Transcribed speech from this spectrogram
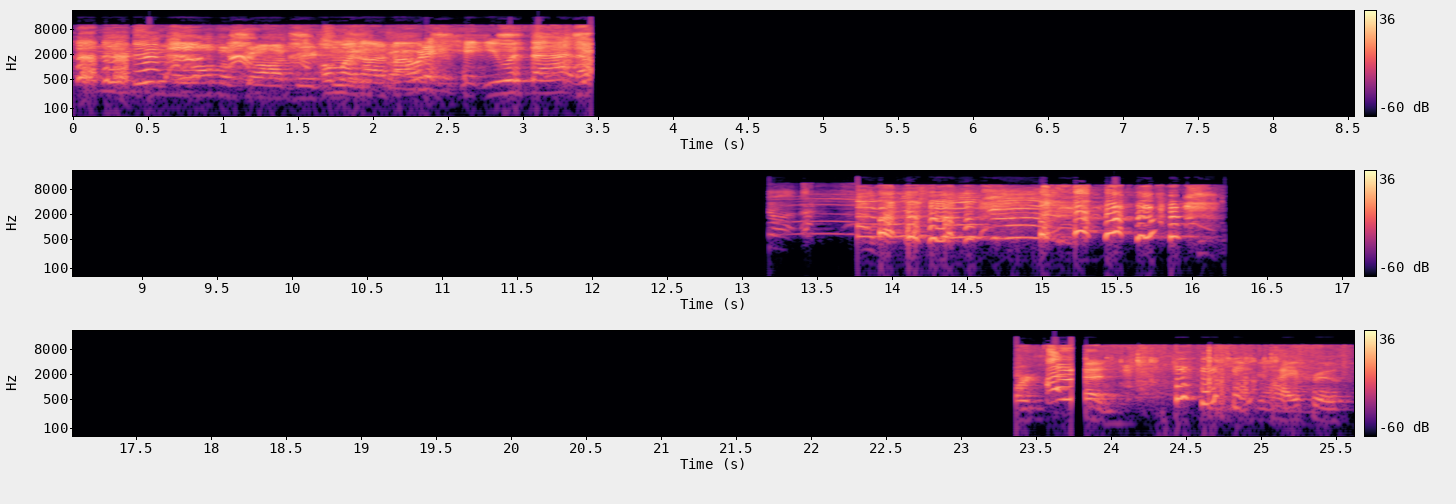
For the love of God, make oh sure my god, if I were to hit you with that. I approve.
